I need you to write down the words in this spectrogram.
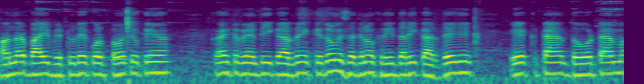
ਆਨਰ ਬਾਈ ਬਿੱਟੂ ਦੇ ਕੋਲ ਪਹੁੰਚ ਚੁੱਕੇ ਹਾਂ। ਰਿਕੁਐਸਟ ਬੇਨਤੀ ਕਰਦੇ ਹਾਂ ਕਿਦੋਂ ਵੀ ਸੱਜਣੋਂ ਖਰੀਦਦਾਰੀ ਕਰਦੇ ਜੇ। ਇੱਕ ਟਾਈਮ ਦੋ ਟਾਈਮ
